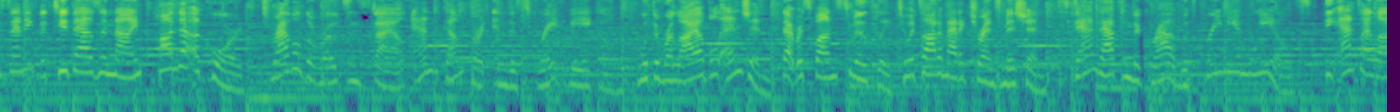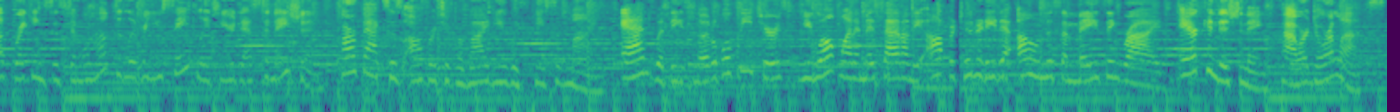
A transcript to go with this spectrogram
Presenting the 2009 Honda Accord. Travel the roads in style and comfort in this great vehicle with a reliable engine that responds smoothly to its automatic transmission. Stand out from the crowd with premium wheels. The anti-lock braking system will help deliver you safely to your destination. Carfax is offered to provide you with peace of mind. And with these notable features, you won't want to miss out on the opportunity to own this amazing ride. Air conditioning, power door locks,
